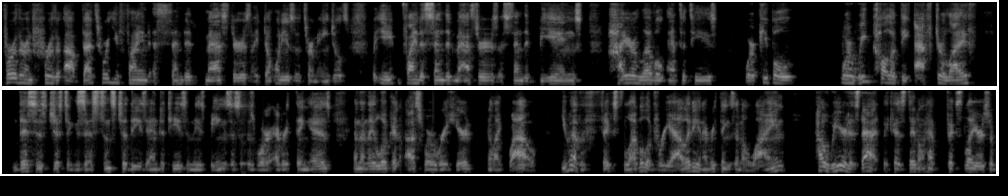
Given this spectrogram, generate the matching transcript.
further and further up. That's where you find ascended masters. I don't want to use the term angels, but you find ascended masters, ascended beings, higher level entities where people, where we call it the afterlife. This is just existence to these entities and these beings. This is where everything is. And then they look at us where we're here they're like, wow, you have a fixed level of reality and everything's in a line how weird is that? Because they don't have fixed layers of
